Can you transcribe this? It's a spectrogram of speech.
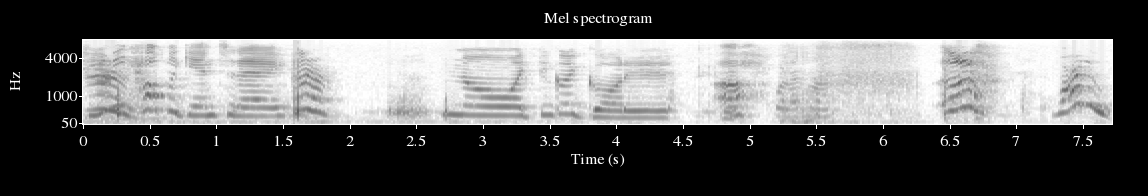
Do you need help again today? No, I think I got it. Ugh, whatever. Ugh. Why do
